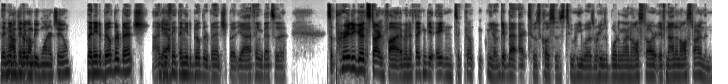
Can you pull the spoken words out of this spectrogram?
They need I don't think build, they're going to be one or two. They need to build their bench. I yeah. do think they need to build their bench, but yeah, I think that's a it's a pretty good starting five. And if they can get Ayton to come, you know, get back to as close as to he was, where he was a borderline all star, if not an all star, then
